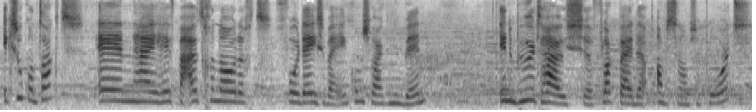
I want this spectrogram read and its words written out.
Ik zoek contact en hij heeft me uitgenodigd voor deze bijeenkomst waar ik nu ben. In een buurthuis eh, vlakbij de Amsterdamse Poort.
